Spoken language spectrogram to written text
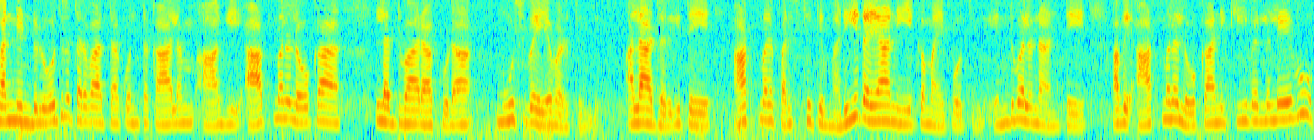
పన్నెండు రోజుల తర్వాత కొంతకాలం ఆగి ఆత్మల లోకాల ద్వారా కూడా మూసివేయబడుతుంది. అలా జరిగితే ఆత్మల పరిస్థితి మరీ దయానీయకం అయిపోతుంది. ఎందువలన అంటే అవి ఆత్మల లోకానికి వెళ్ళలేవు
